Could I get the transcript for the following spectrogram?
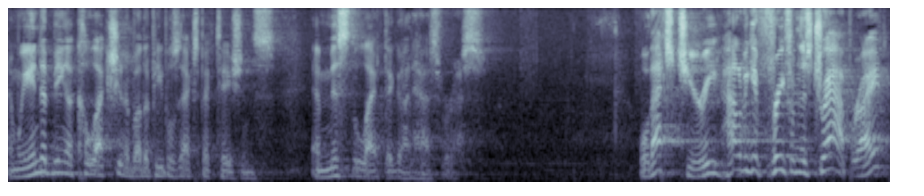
And we end up being a collection of other people's expectations and miss the life that God has for us. Well, that's cheery. How do we get free from this trap, right?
